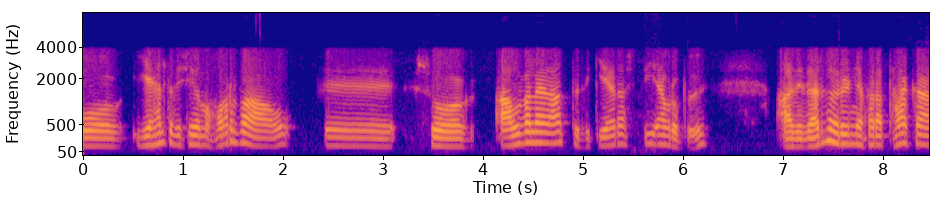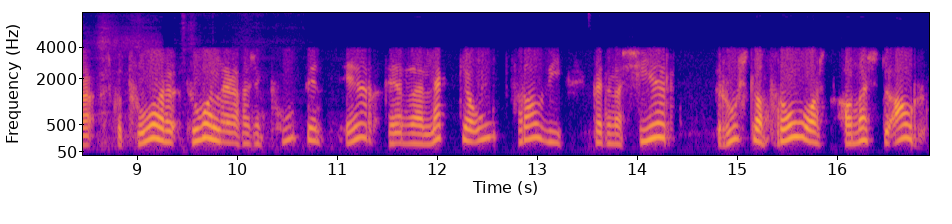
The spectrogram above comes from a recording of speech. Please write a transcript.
Og ég held að við séum að horfa á uh, svo alvarlega atbyrði gerast í Evrópu að við verðum rauninni að fara að taka sko trúanlega það sem Putin er þegar að leggja út frá því hvernig það sér Rúsland prófast á næstu árum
